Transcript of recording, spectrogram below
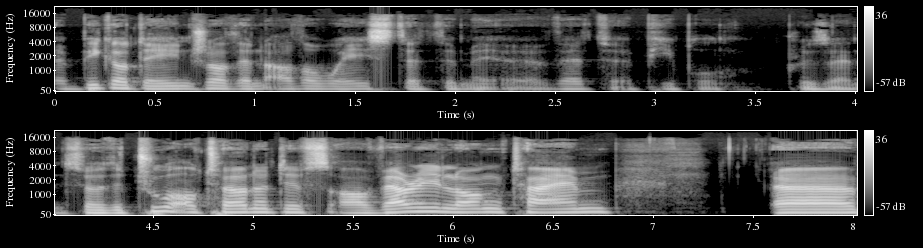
a bigger danger than other waste that, the, uh, that uh, people present. So the two alternatives are very long time uh,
